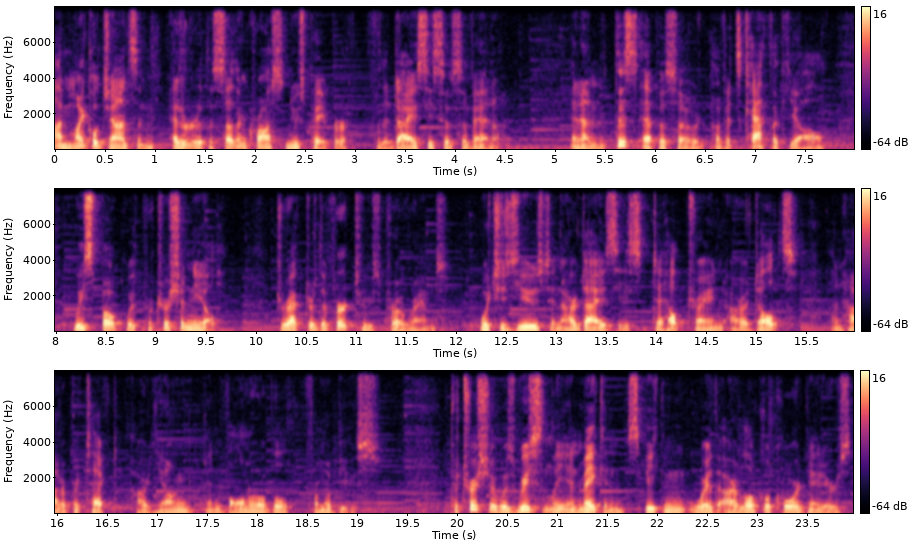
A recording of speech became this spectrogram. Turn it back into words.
I'm Michael Johnson, editor of the Southern Cross newspaper for the Diocese of Savannah. And on this episode of It's Catholic Y'all, we spoke with Patricia Neal, director of the Virtus programs, which is used in our diocese to help train our adults on how to protect our young and vulnerable from abuse. Patricia was recently in Macon speaking with our local coordinators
